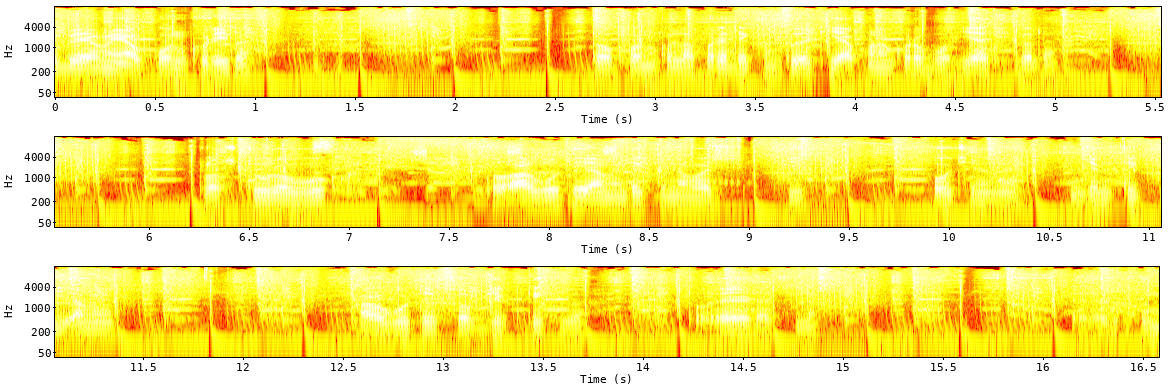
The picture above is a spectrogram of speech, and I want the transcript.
ଏବେ ଆମେ ଓପନ୍ କରିବା ତ ଓପନ୍ କଲା ପରେ ଦେଖନ୍ତୁ ଏଠି ଆପଣଙ୍କର ବହି ଆସିଗଲା ପ୍ଲସ୍ ଟୁର ବୁକ୍ ତ ଆଉ ଗୋଟିଏ ଆମେ ଦେଖିନେବା କି ହେଉଛି ନା ଯେମିତିକି ଆମେ ଆଉ ଗୋଟିଏ ସବଜେକ୍ଟ ଦେଖିବା ତ ଏଡ଼୍ ଆସିଲା এরকম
